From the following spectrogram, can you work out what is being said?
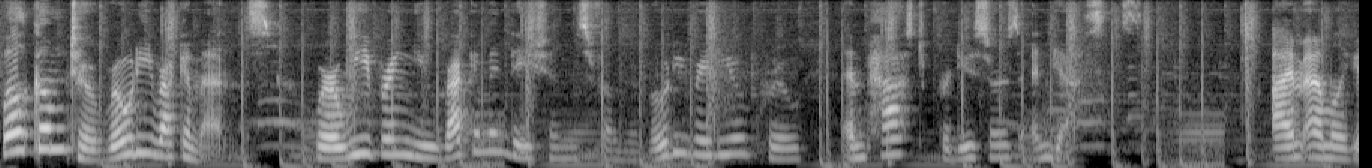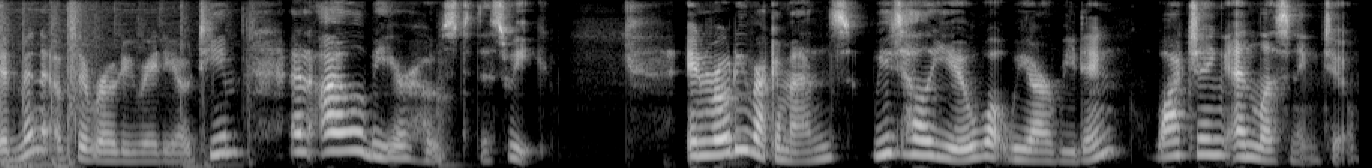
Welcome to Rhody Recommends, where we bring you recommendations from the Rhody Radio crew and past producers and guests. I'm Emily Goodman of the Rhody Radio team, and I will be your host this week. In Rhody Recommends, we tell you what we are reading, watching, and listening to.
